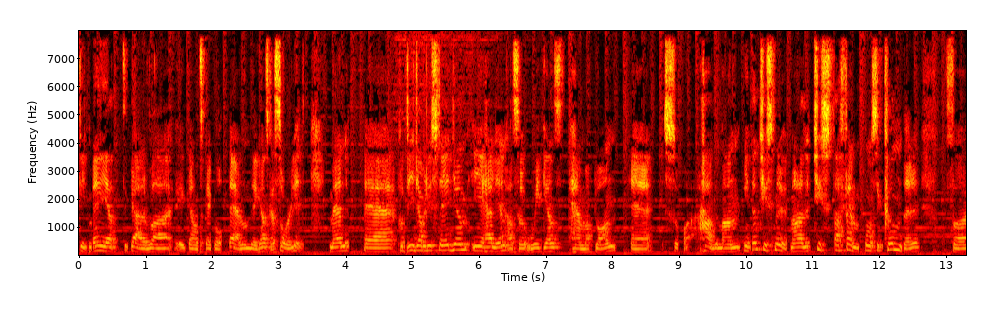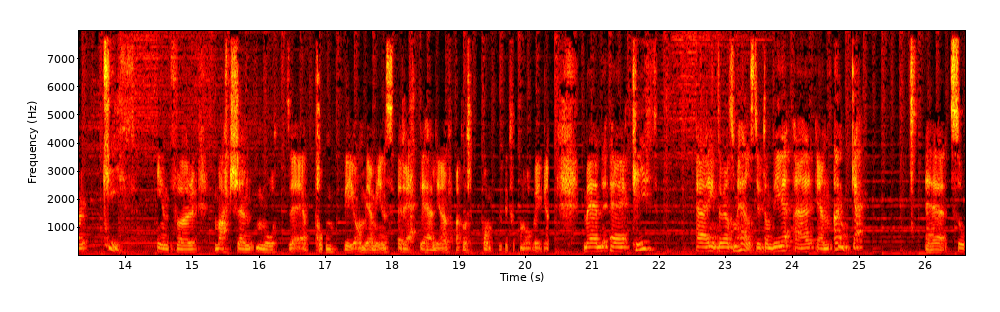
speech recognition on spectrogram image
fick mig att garva ganska gott, även om det är ganska sorgligt. Men eh, på DW Stadium i helgen, alltså Wiggins hemmaplan, eh, så hade man, inte en tyst minut, man hade tysta 15 sekunder för Keith inför matchen mot eh, Pompey, om jag minns rätt i helgen. För att Pompey till 2 Wiggins. Men eh, Keith är inte vem som helst, utan det är en anka Eh, så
